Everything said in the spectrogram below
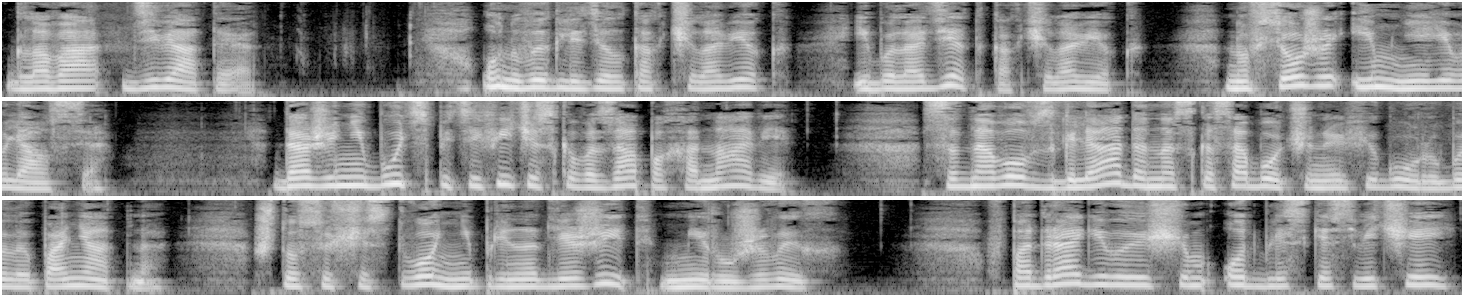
Глава девятая. Он выглядел как человек и был одет как человек, но все же им не являлся. Даже не будь специфического запаха нави, с одного взгляда на скособоченную фигуру было понятно, что существо не принадлежит миру живых. В подрагивающем отблеске свечей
